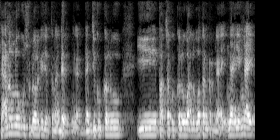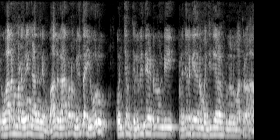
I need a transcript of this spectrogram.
ప్యానల్లో కూర్చున్న వాళ్ళకే చెప్తున్నా. అంటే ఇంకా గజ్జి కుక్కలు ఈ పచ్చ కుక్కలు వాళ్ళు పోతుంటారు. ఇంకా ఇంకా ఇంకా వాళ్ళని మనం ఏం కాదలేము వాళ్ళు కాకుండా మిగతా ఎవరు కొంచెం తెలివితేటలు ఉండి ప్రజలకు ఏదైనా మంచి చేయాలనుకున్న వాళ్ళు మాత్రం ఆ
